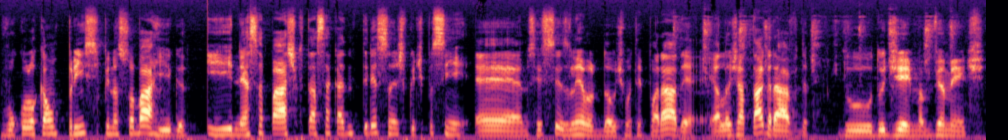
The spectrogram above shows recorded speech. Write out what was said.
Vou colocar um príncipe na sua barriga. E nessa parte que tá sacada interessante, porque tipo assim, é, não sei se vocês lembram da última temporada, ela já tá grávida do, do Jaime, obviamente.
